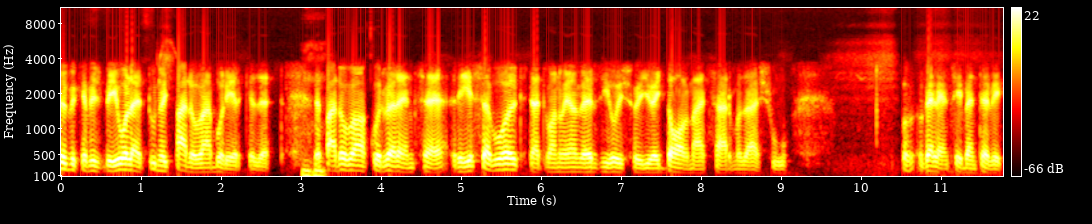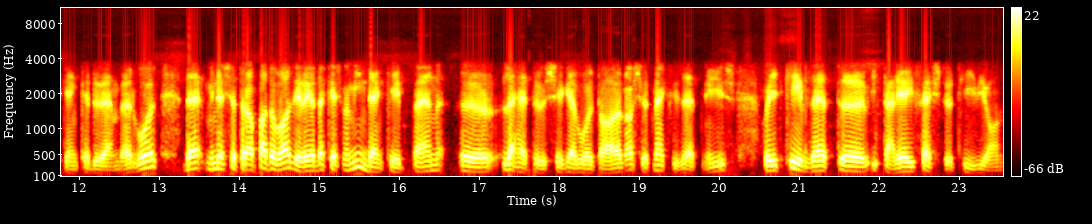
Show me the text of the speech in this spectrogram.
többé-kevésbé jól lehet tudni, hogy Pádovából érkezett. Uh-huh. De Pádova akkor Velence része volt, tehát van olyan verzió is, hogy ő egy dalmát származású Velencében tevékenykedő ember volt, de mindesetre a Padova azért érdekes, mert mindenképpen ö, lehetősége volt arra, sőt megfizetni is, hogy egy képzett ö, itáliai festőt hívjon.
